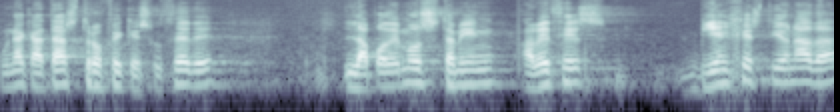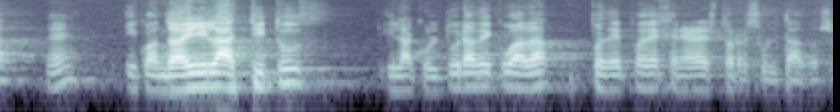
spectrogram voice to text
una catástrofe que sucede, la podemos también, a veces, bien gestionada, ¿eh? y cuando hay la actitud y la cultura adecuada, puede, puede generar estos resultados.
